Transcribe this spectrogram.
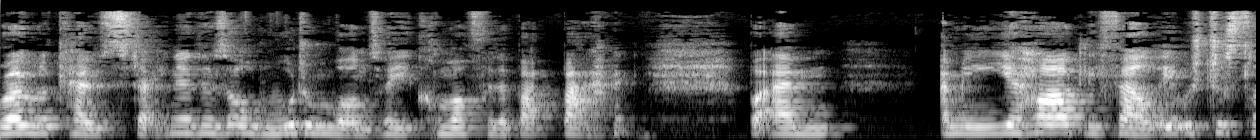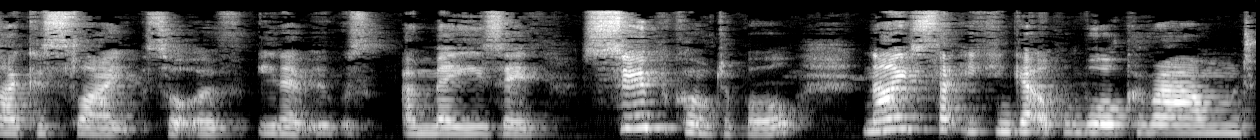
roller coaster. You know, those old wooden ones where you come off with a bad back. But, um, I mean, you hardly felt, it was just like a slight sort of, you know, it was amazing. Super comfortable. Nice that you can get up and walk around.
